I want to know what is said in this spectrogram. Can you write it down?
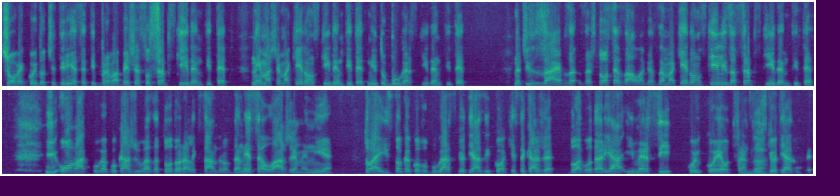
човек кој до 41 беше со српски идентитет. Немаше македонски идентитет, ниту бугарски идентитет. Значи, Заев, за, за што се залага? За македонски или за српски идентитет? И ова, кога го кажува за Тодор Александров, да не се лажеме ние, тоа е исто како во бугарскиот јазик кога ќе се каже благодарја и мерси, кој, кој е од францускиот јазик.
